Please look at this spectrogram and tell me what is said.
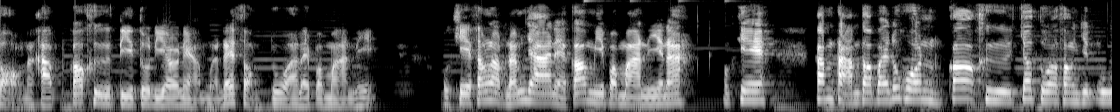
สองนะครับก็คือตีตัวเดียวเนี่ยเหมือนได้สองตัวอะไรประมาณนี้โอเคสำหรับน้ำยาเนี่ยก็มีประมาณนี้นะ โอเคคำถามต่อไปทุกคนก็คือเจ้าตัวซองจินอู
